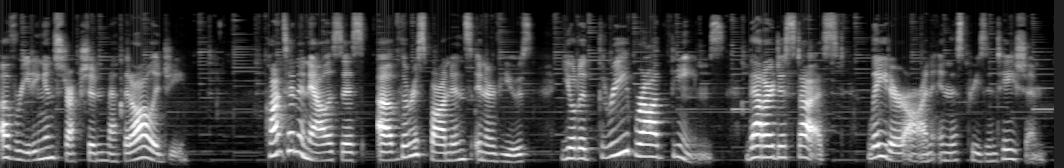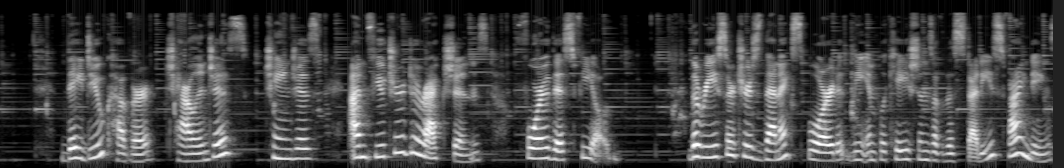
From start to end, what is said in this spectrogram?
of reading instruction methodology. Content analysis of the respondents' interviews yielded three broad themes that are discussed later on in this presentation. They do cover challenges, changes, and future directions for this field. The researchers then explored the implications of the study's findings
